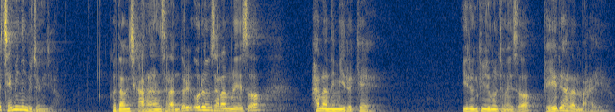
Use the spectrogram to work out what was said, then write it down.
재미있는 규정이죠. 그 당시 가난한 사람들, 어려운 사람을 위해서 하나님이 이렇게 이런 규정을 통해서 배려하라는 말이에요.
